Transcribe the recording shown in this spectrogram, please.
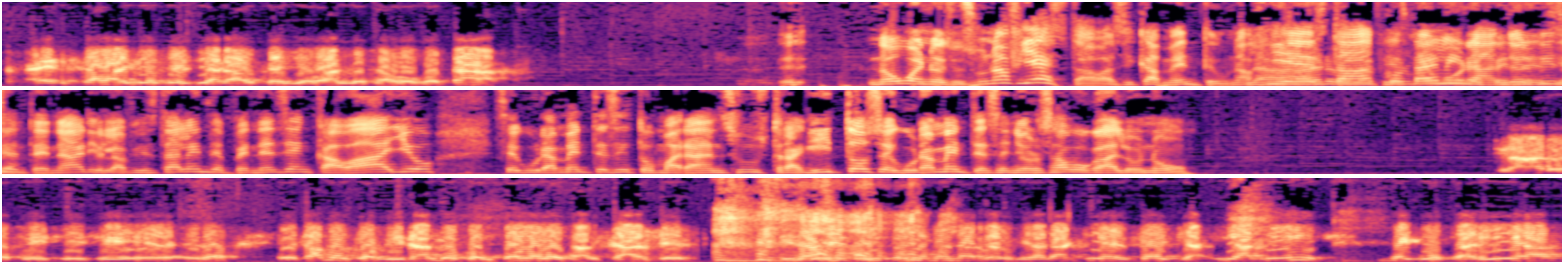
traer caballos desde Arauca y llevarlos a Bogotá. Eh, No, bueno, eso es una fiesta, básicamente, una Claro, fiesta la fiesta conmemorando el bicentenario, la fiesta de la independencia en caballo, seguramente se tomarán sus traguitos, seguramente, señor Sabogal, ¿o no? Claro, sí, sí, sí. eh, eso- estamos coordinando con todos los alcaldes. Precisamente tenemos una reunión aquí en Socha y a mí me gustaría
